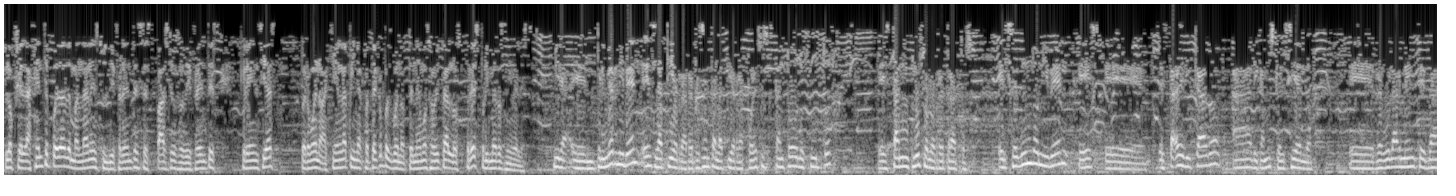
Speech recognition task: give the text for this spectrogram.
lo que la gente pueda demandar en sus diferentes espacios o diferentes creencias. Pero bueno, aquí en la Pinacoteca, pues bueno, tenemos ahorita los tres primeros niveles. Mira, el primer nivel es la tierra, representa la tierra, por eso están todos los frutos, están incluso los retratos. El segundo nivel es eh, está dedicado a, digamos que el cielo. Eh, regularmente va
